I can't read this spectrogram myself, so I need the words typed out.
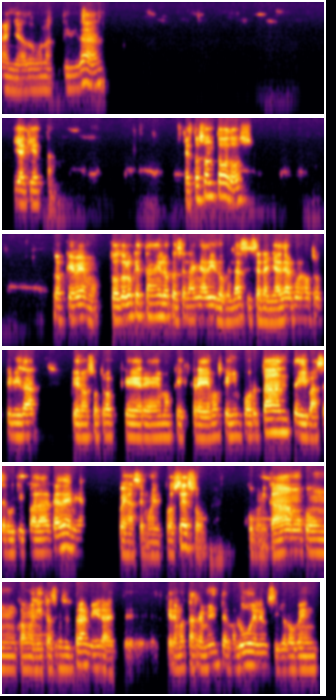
Añado una actividad. Y aquí está. Estos son todos los que vemos. Todo lo que están en lo que se le ha añadido, ¿verdad? Si se le añade alguna otra actividad que nosotros queremos, que creemos que es importante y va a ser útil para la academia, pues hacemos el proceso, comunicamos con, con Administración Central, mira, este, queremos esta herramienta, evalúenlo, si ellos lo ven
